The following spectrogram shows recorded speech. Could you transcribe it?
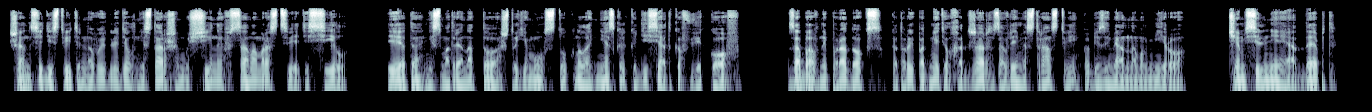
Шанси действительно выглядел не старше мужчины в самом расцвете сил. И это несмотря на то, что ему стукнуло несколько десятков веков. Забавный парадокс, который подметил Хаджар за время странствий по безымянному миру. Чем сильнее адепт,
